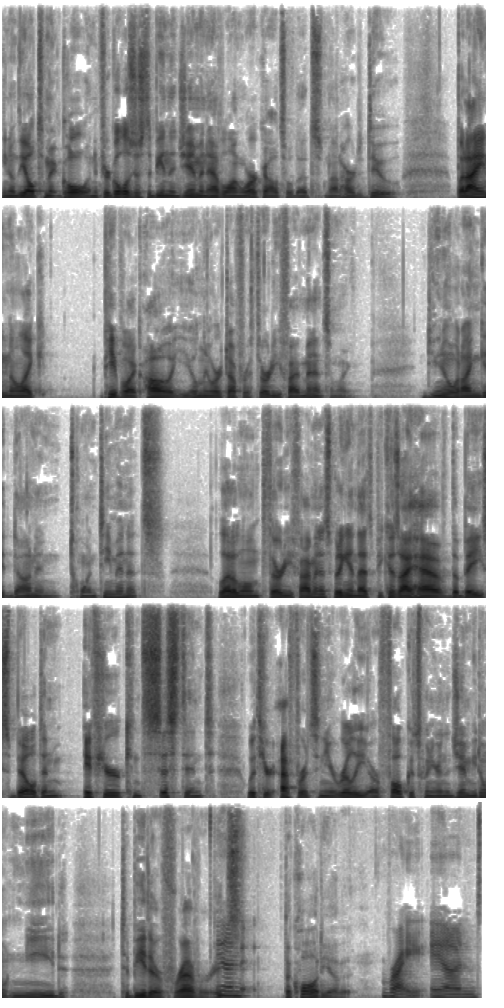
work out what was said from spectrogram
you know, the ultimate goal. And if your goal is just to be in the gym and have long workouts, well, that's not hard to do. But I know like people like, oh, you only worked out for 35 minutes. I'm like, do you know what I can get done in 20 minutes? Let alone 35 minutes. But again, that's because I have the base built. And if you're consistent with your efforts and you really are focused when you're in the gym, you don't need to be there forever. It's and, the quality of it. Right. And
